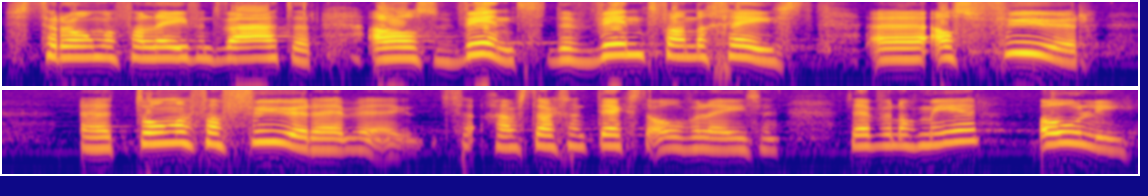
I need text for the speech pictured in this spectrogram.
Stromen van levend water. Als wind, de wind van de geest. Uh, als vuur. Uh, tongen van vuur. Daar gaan we straks een tekst overlezen. Wat hebben we nog meer? Olie.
